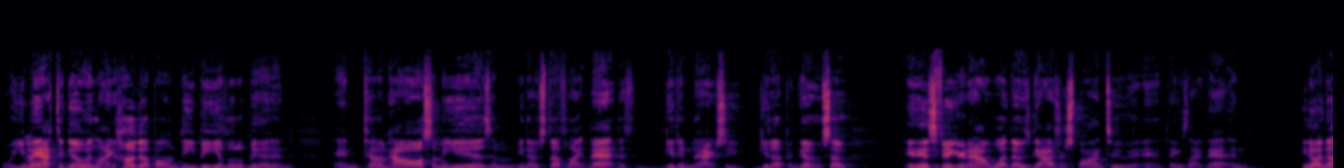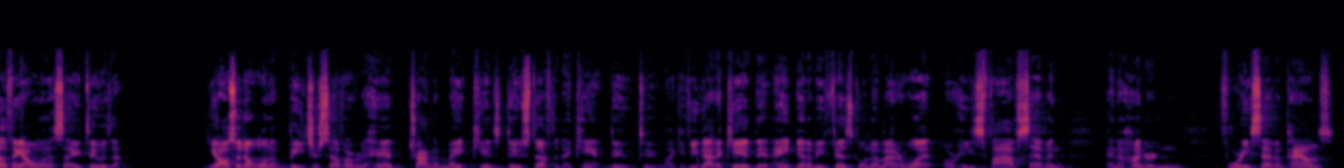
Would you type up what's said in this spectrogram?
Well, you may have to go and like hug up on DB a little bit and and tell him how awesome he is and you know stuff like that to get him to actually get up and go. So it is figuring out what those guys respond to and, and things like that. And you know, another thing I want to say too is that you also don't want to beat yourself over the head trying to make kids do stuff that they can't do too. Like if you got a kid that ain't gonna be physical no matter what, or he's five seven and 147 pounds,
